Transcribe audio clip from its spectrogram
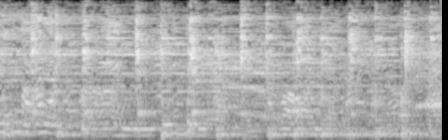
ถึงหมอลำพรทุกคืนขัดถึงตะวอนจะหลับจะนอนเอา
